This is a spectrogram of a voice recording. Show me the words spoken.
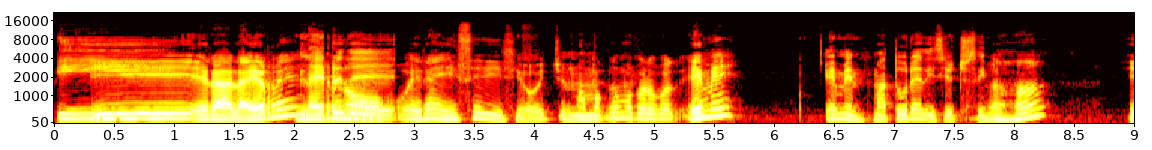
Y... Y era la R. La R no, de- era S18. No me No acuerdo. me acuerdo cuál. M. M, Mature 18, sí. Ajá. Y,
